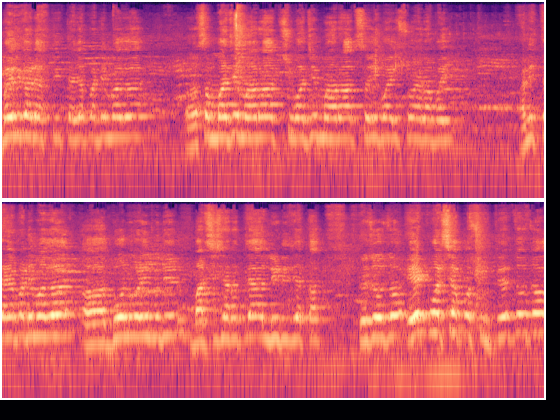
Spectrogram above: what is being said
बैलगाडी असते त्याच्या पाठीमाग संभाजी महाराज शिवाजी महाराज सईबाई सोयराबाई आणि त्याच्या पाठीमाग दोन वळीमध्ये बार्शी शहरातल्या लेडीज येतात. ते जवळजवळ एक वर्षापासून ते जवळजवळ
